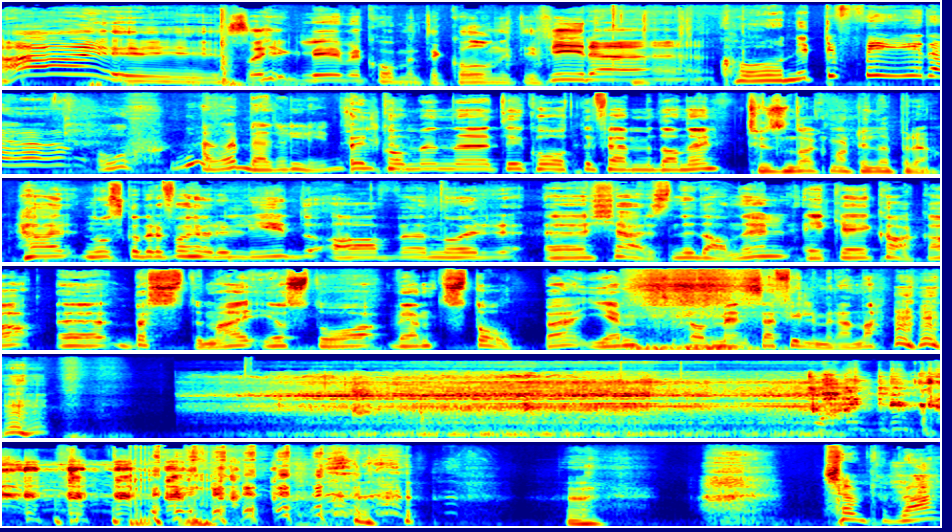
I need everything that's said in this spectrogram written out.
Hei! Så hyggelig. Velkommen til K94. K94. Oh, her var det bedre lyd. Velkommen eh, til K85, Daniel. Tusen takk, Martin Lepperød. Her, Nå skal dere få høre lyd av eh, når eh, kjæresten til Daniel, aka Kaka, eh, bøster meg i å stå ved en stolpe gjemt mens jeg filmer henne. Kjempebra.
